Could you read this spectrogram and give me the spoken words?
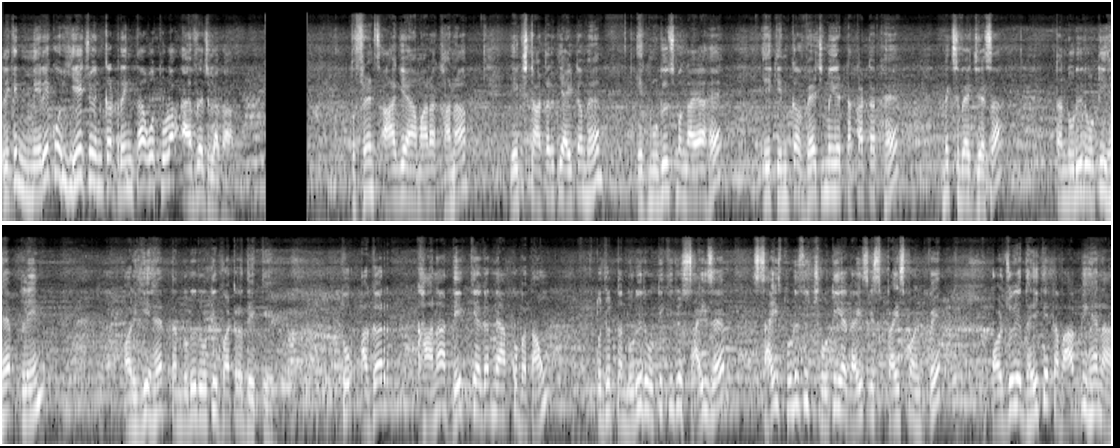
लेकिन मेरे को ये जो इनका ड्रिंक था, वो थोड़ा एवरेज लगा। तो फ्रेंड्स आ गया हमारा खाना। एक स्टार्टर की आइटम है, एक नूडल्स मंगाया है, एक इनका वेज में ये टकाटक है मिक्स वेज जैसा। तंदूरी रोटी है प्लेन और ये है तंदूरी रोटी बटर देख के तो अगर खाना देख के अगर मैं आपको बताऊँ तो जो तंदूरी रोटी की जो साइज़ है साइज़ थोड़ी सी छोटी है गाइस इस प्राइस पॉइंट पे। और जो ये दही के कबाब भी है ना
